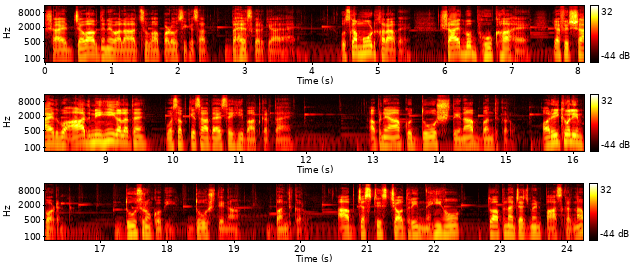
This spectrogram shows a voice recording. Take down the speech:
शायद जवाब देने वाला आज सुबह पड़ोसी के साथ बहस करके आया है। उसका मूड ख़राब है। शायद वो भूखा है, या फिर शायद वो आदमी ही गलत है। वो सबके साथ ऐसे ही बात करता है। अपने आप को दोष देना बंद करो। और इक्वली इंपॉर्टेंट दूसरों को भी दोष देना बंद करो। आप जस्टिस चौधरी नहीं हो तो अपना जजमेंट पास करना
